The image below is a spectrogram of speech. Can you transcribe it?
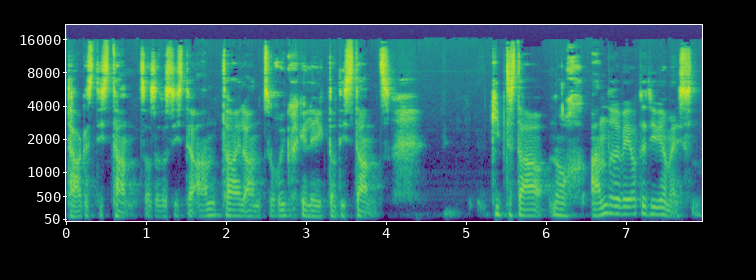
Tagesdistanz. Also das ist der Anteil an zurückgelegter Distanz. Gibt es da noch andere Werte, die wir messen?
